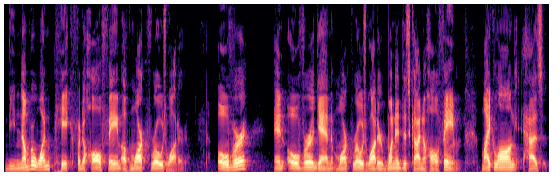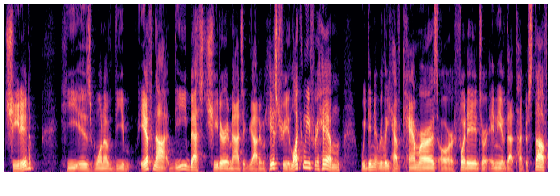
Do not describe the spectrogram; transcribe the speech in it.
the number one pick for the Hall of Fame of Mark Rosewater. Over and over again, Mark Rosewater wanted this guy in the Hall of Fame. Mike Long has cheated. He is one of the, if not the best cheater in Magic Gathering history. Luckily for him, we didn't really have cameras or footage or any of that type of stuff.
